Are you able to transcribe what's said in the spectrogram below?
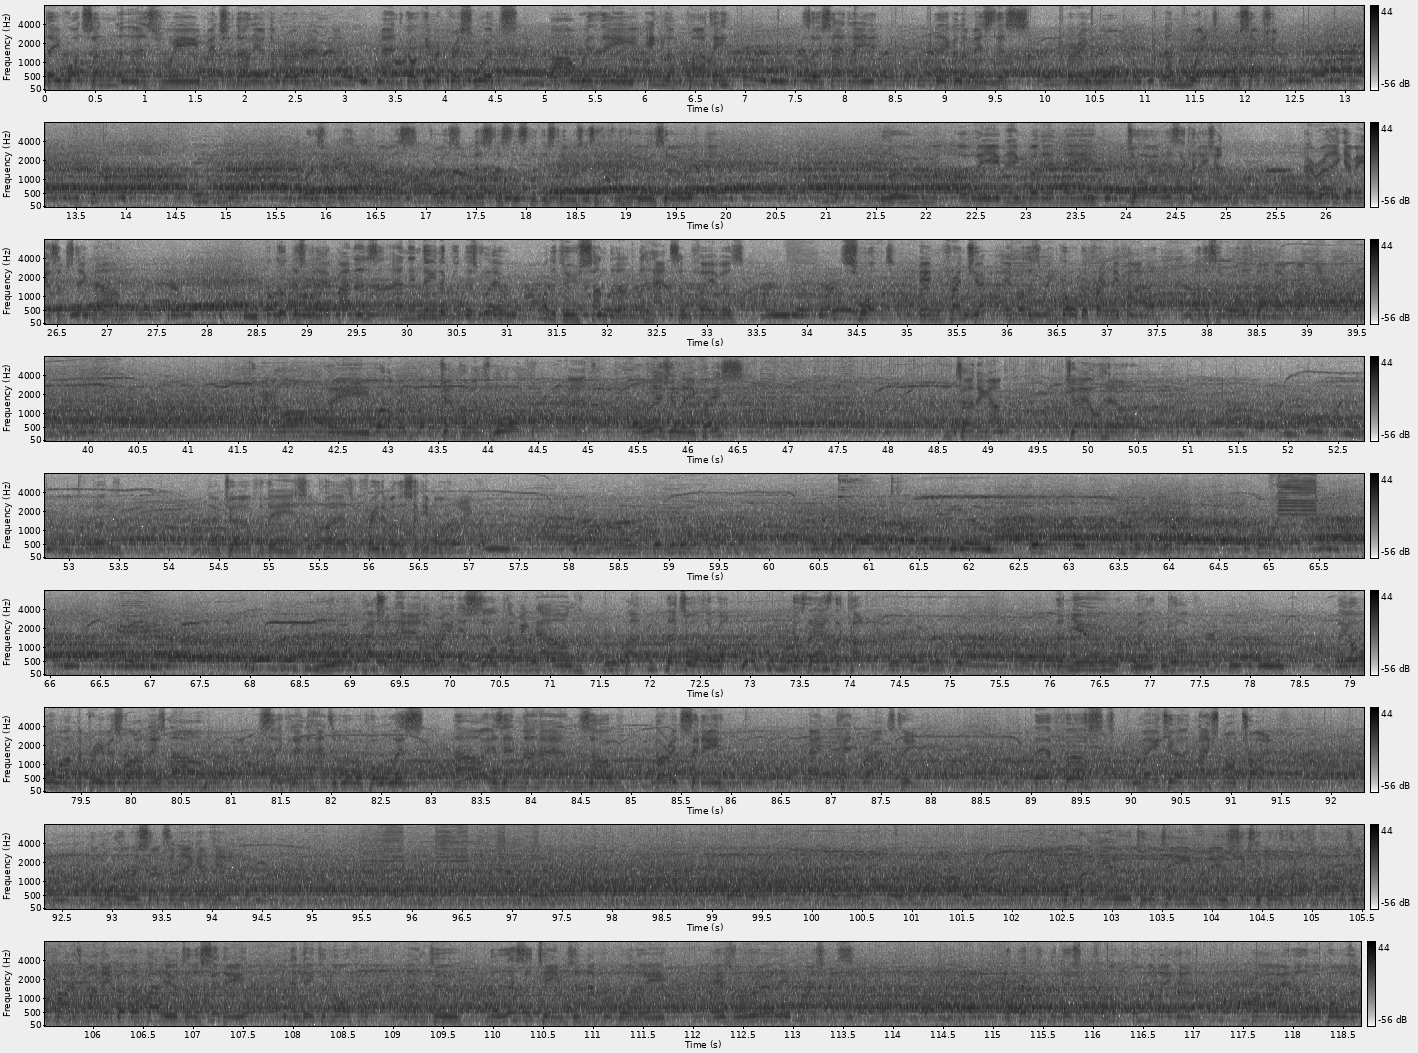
Dave Watson, as we mentioned earlier in the programme, and goalkeeper Chris Woods are with the England party. So sadly, they're going to miss this very warm and wet reception. Well, it's very hard for us, for us from this distance to distinguish exactly who is who in the gloom of the evening, but in the joy of this occasion. They're really giving us some stick now. A good display of banners, and indeed a good display of one or two Sunderland hats and favours, swapped in friendship in what has been called the friendly final by the supporters down there at Wembley. Coming along the bottom of Gentleman's Walk at a leisurely pace, and turning up Gaol Hill. But no jail for these players, and freedom of the city more like. Real passion here. The rain is still coming down, but that's all forgotten, because there's the cup. The new milk cup. The older one, the previous one, is now safely in the hands of Liverpool. This now is in the hands of Norwich City and Ken Brown's team. Their first major national triumph. And what a reception they get here. The value to the team is £64,000 in prize money, but the value to the city, indeed to Norfolk, and to the lesser teams in the Football League is really priceless. The big competition's not dominated by the Liverpools and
